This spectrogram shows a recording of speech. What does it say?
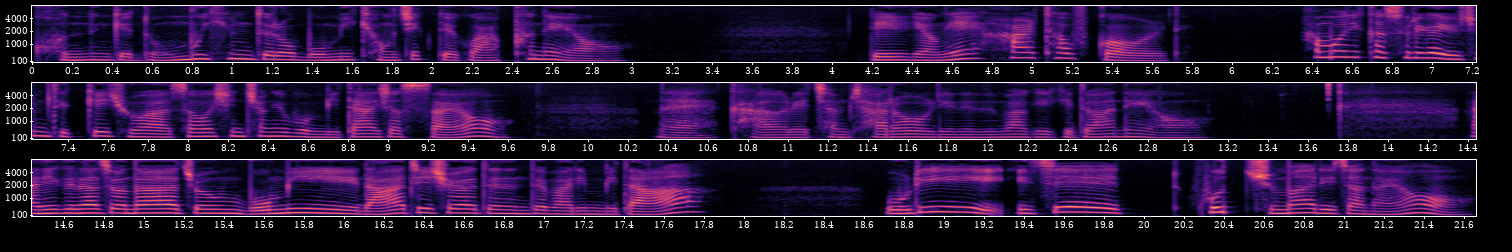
걷는 게 너무 힘들어 몸이 경직되고 아프네요. 닐 영의 Heart of Gold. 하모니카 소리가 요즘 듣기 좋아서 신청해 봅니다 하셨어요. 네, 가을에 참 잘 어울리는 음악이기도 하네요. 아니, 그나저나 좀 몸이 나아지셔야 되는데 말입니다. 우리 이제 곧 주말이잖아요.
